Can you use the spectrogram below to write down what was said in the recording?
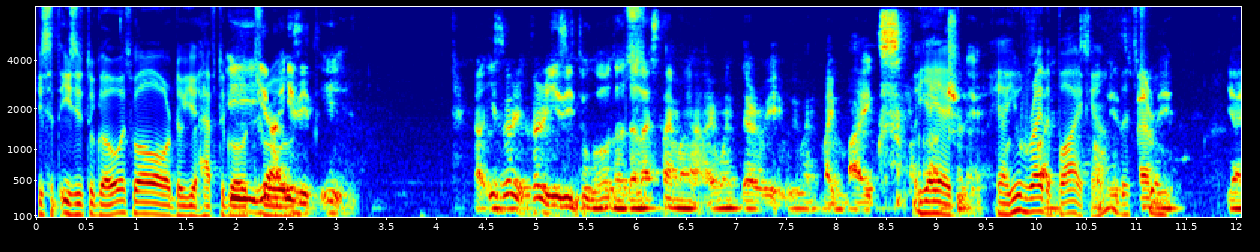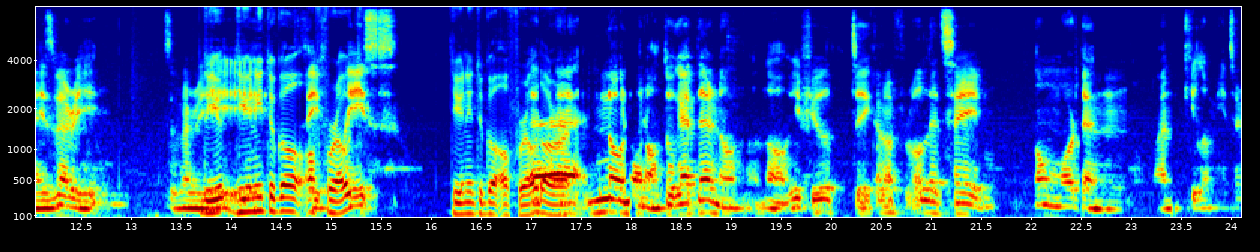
is it easy to go as well, or do you have to go yeah, through? easy. e- uh, it's very very easy to go. The, the last time I, I went there, we, we went by bikes. Yeah, yeah, actually. yeah, you ride a bike, So yeah, that's very, true. Yeah, it's very, it's a very. Do you do you need to go off road? Do you need to go off road or? Uh, no, no, no. To get there, no, no. If you take an off road, let's say no more than one kilometer.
